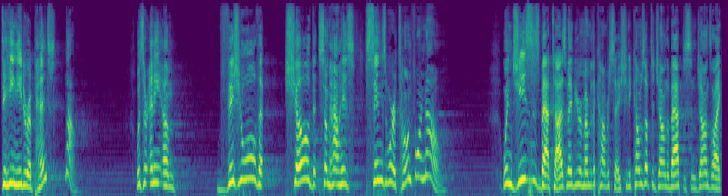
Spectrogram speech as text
Did he need to repent? No. Was there any um, visual that showed that somehow his sins were atoned for? No. When Jesus is baptized, maybe you remember the conversation, he comes up to John the Baptist, and John's like,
